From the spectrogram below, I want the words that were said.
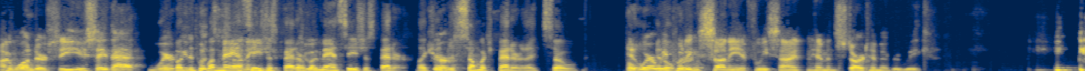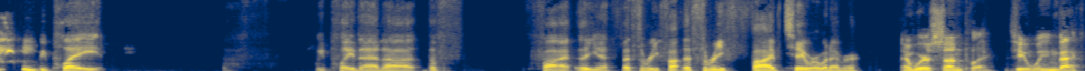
I wonder. See, you say that. Where do but, we the, put but Man Sonny City's just better. two But of Man them- City's just better. Like Sure. they're just so much better. Like so. But where are we putting work. Sonny if we sign him and start him every week? we play we play that uh the f- five uh, you know the three five the three five two or whatever And where's Son play? Is he a wing back?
